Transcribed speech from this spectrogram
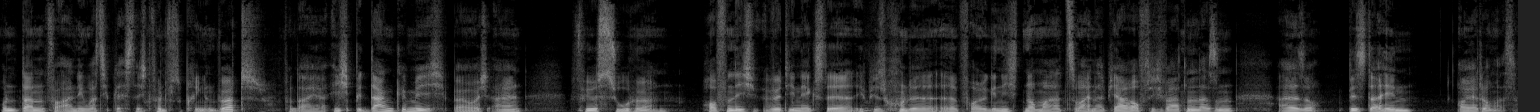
Und dann vor allen Dingen, was die PlayStation 5 so bringen wird. Von daher, ich bedanke mich bei euch allen fürs Zuhören. Hoffentlich wird die nächste Episode äh, Folge nicht nochmal zweieinhalb Jahre auf sich warten lassen. Also, bis dahin, euer Thomas.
